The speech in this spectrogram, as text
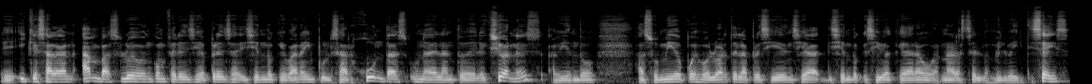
eh, y que salgan ambas luego en conferencia de prensa diciendo que van a impulsar juntas un adelanto de elecciones, habiendo asumido pues Boluarte la presidencia diciendo que se iba a quedar a gobernar hasta el 2026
